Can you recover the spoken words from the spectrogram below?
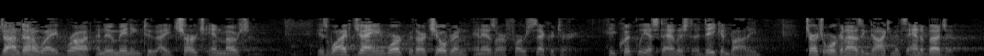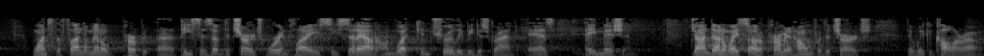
John Dunaway brought a new meaning to a church in motion. His wife Jane worked with our children and as our first secretary. He quickly established a deacon body, church organizing documents, and a budget. Once the fundamental uh, pieces of the church were in place, he set out on what can truly be described as a mission. John Dunaway sought a permanent home for the church that we could call our own.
